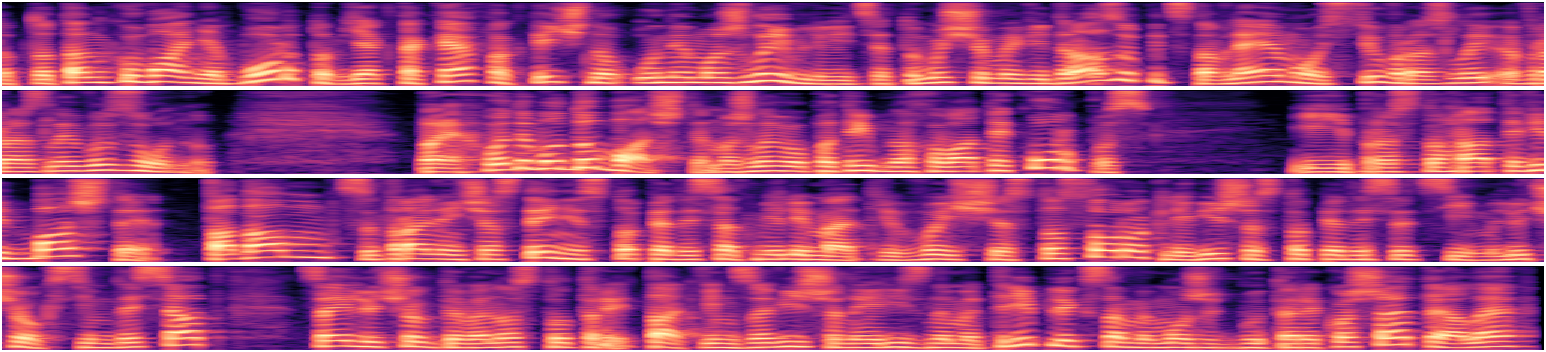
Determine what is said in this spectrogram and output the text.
Тобто танкування бортом як таке фактично унеможливлюється, тому що ми відразу підставляємо ось цю вразли- вразливу зону. Переходимо до башти. Можливо, потрібно ховати корпус і просто грати від башти. Тадам, в центральній частині 150 мм, вище 140, лівіше 157, лючок 70, цей лючок 93. Так, він завішаний різними тріпліксами, можуть бути рикошети, але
